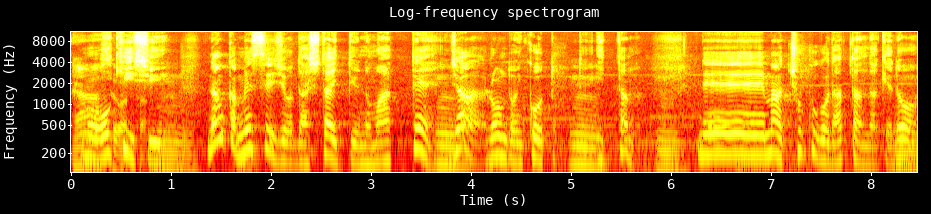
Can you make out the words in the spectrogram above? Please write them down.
も大きいし、すごかっなんかメッセージを出したいっていうのもあって、じゃあロンドン行こうとって言ったの、でまあ直後だったんだけど、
